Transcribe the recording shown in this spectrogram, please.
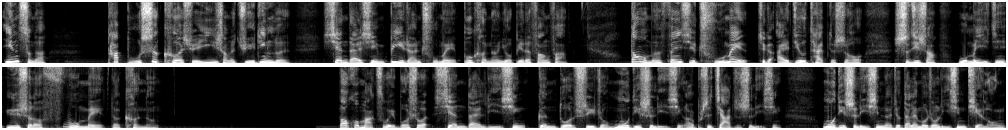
因此呢，它不是科学意义上的决定论。现代性必然除魅，不可能有别的方法。当我们分析除魅这个 ideal type 的时候，实际上我们已经预设了负魅的可能。包括马克思韦伯说，现代理性更多的是一种目的式理性，而不是价值式理性。目的式理性呢，就带来某种理性铁笼，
